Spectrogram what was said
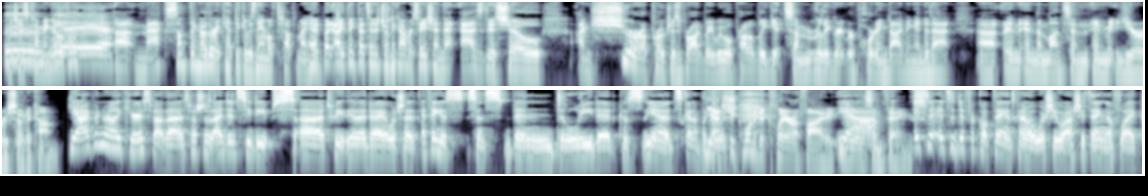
which mm, is coming yeah, over. Yeah, yeah. Uh, Max something other. I can't think of his name off the top of my head, but I think that's an interesting conversation that as this show I'm sure approaches Broadway, we will probably get some really great reporting diving into that uh, in in the months and, and year or so to come. Yeah, I've been really curious about that, especially I did see Diep's uh, tweet the other day, which I, I think has since been deleted because you know it's kind of like yeah, wish- she wanted to clarify yeah, some things. It's a, it's a difficult thing. It's kind of a wishy washy thing of like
